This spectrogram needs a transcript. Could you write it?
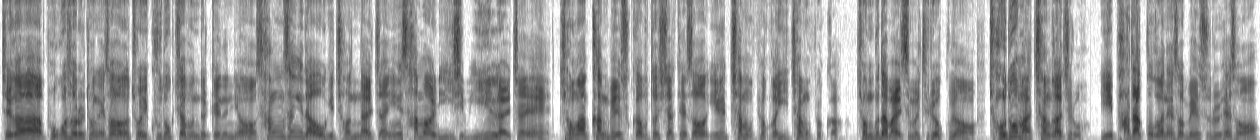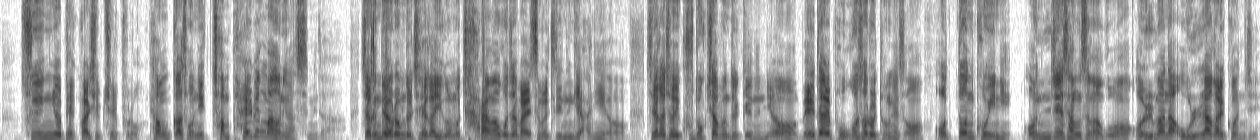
제가 보고서를 통해서 저희 구독자분들께는요 상승이 나오기 전 날짜인 3월 22일 날짜에 정확한 매수가부터 시작해서 1차 목표가, 2차 목표가 전부 다 말씀을 드렸고요. 저도 마찬가지로 이 바닥 구간에서 매수를 해서 수익률 187%, 평가 손익 1,800만 원이 났습니다. 자, 근데 여러분들 제가 이걸 뭐 자랑하고자 말씀을 드리는 게 아니에요. 제가 저희 구독자분들께는요 매달 보고서를 통해서 어떤 코인이 언제 상승하고 얼마나 올라갈 건지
